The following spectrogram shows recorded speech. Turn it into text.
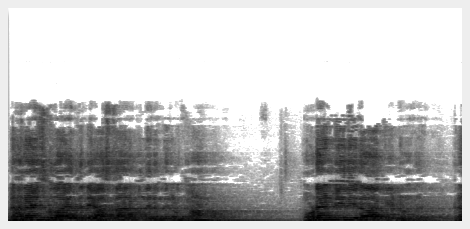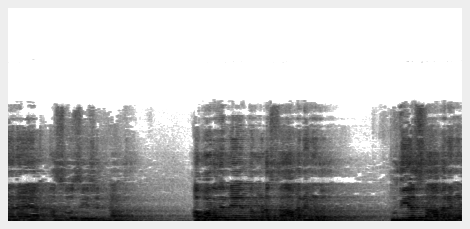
ജ്ഞാനായ സമുദായത്തിന്റെ ആസ്ഥാന മന്ദിരം നിങ്ങൾ കാണണം. മോഡേൺ രീതിയിൽ അതാക്കിയിട്ടുണ്ട് ജ്ഞാനായ അസോസിയേഷൻ ഹാൾ. അതുപോലെ തന്നെ നമ്മുടെ സ്ഥാപനങ്ങൾ പുതിയ സ്ഥാപനങ്ങൾ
